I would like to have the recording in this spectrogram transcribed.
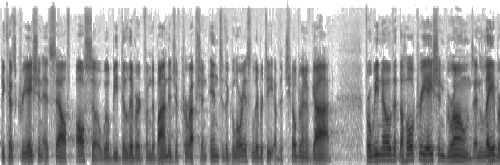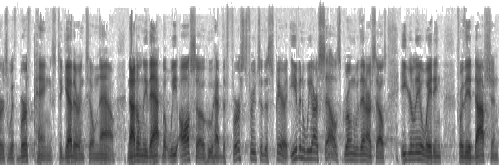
because creation itself also will be delivered from the bondage of corruption into the glorious liberty of the children of God. For we know that the whole creation groans and labors with birth pangs together until now. Not only that, but we also, who have the first fruits of the Spirit, even we ourselves groan within ourselves, eagerly awaiting for the adoption,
